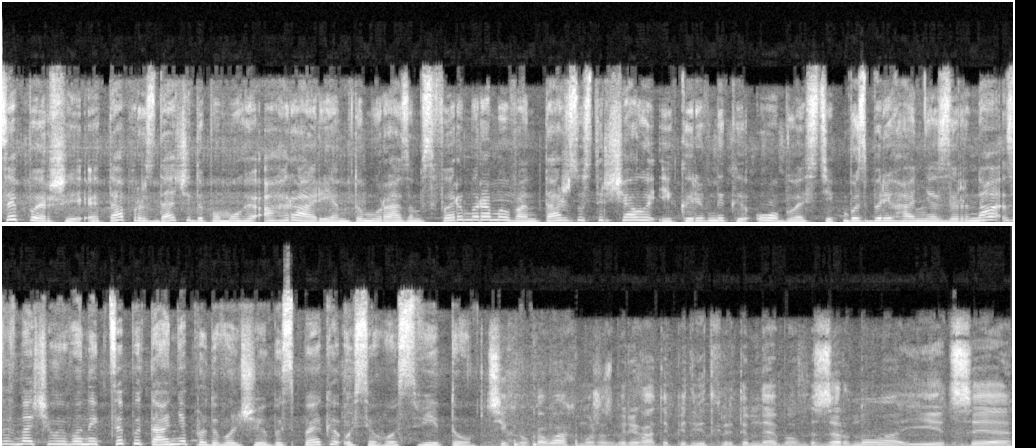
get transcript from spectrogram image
Це перший етап роздачі допомоги аграріям. Тому разом з фермерами вантаж зустрічали і керівники області. Бо зберігання зерна, зазначили вони, це питання продовольчої безпеки усього світу. В цих рукавах можна зберігати під відкритим небом зерно, і це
